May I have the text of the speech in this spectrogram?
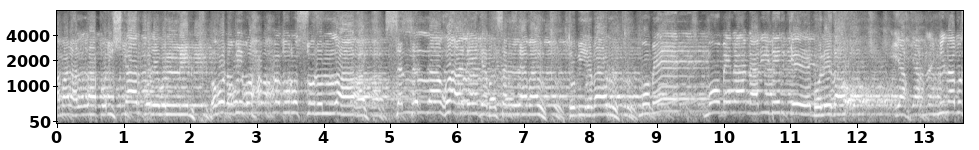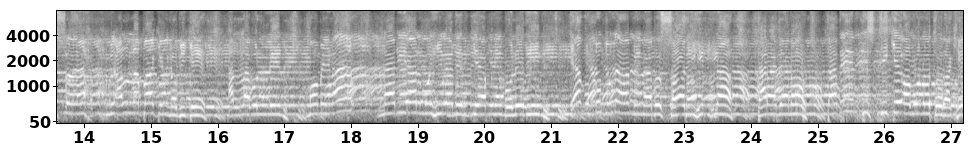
আমার আল্লাহ পরিষ্কার করে বললেন, ও নবী মুহাম্মদুর রাসূলুল্লাহ সাল্লাল্লাহু আলাইহি ওয়াসাল্লাম, তুমি এবার মুমিন, মোমেনা নারীদেরকে বলে দাও আল্লাহ পাকের নবীকে। আল্লাহ বললেন, মোমেনা নারী আর মহিলাদেরকে আপনি বলে দিন তারা যেন তাদের দৃষ্টিকে অবনত রাখে।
